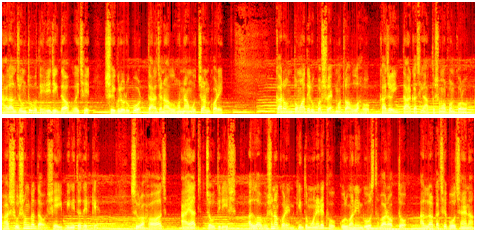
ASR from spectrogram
হালাল জন্তু হতে রিজিক দেওয়া হয়েছে। সেগুলোর উপর তারা যেন আল্লাহর নাম উচ্চারণ করে। কারণ তোমাদের উপাস্য একমাত্র আল্লাহ। কাজেই তার কাছে আত্মসমর্পণ করো আর সুসংবাদ দাও সেই বিনীতদেরকে। সুরা হজ, আয়াত চৌত্রিশ। আল্লাহ ঘোষণা করেন, কিন্তু মনে রেখো, কুরবানির গোস্ত বা রক্ত আল্লাহর কাছে পৌঁছায় না।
